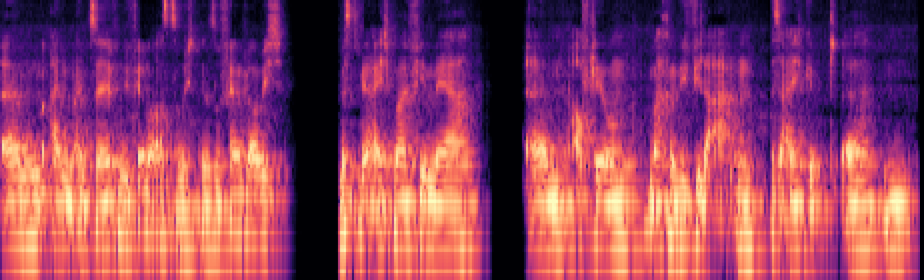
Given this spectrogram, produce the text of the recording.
ähm, einem, einem zu helfen, die Firma auszurichten. Insofern glaube ich, müssten wir eigentlich mal viel mehr ähm, Aufklärung machen, wie viele Arten es eigentlich gibt, äh, ein,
